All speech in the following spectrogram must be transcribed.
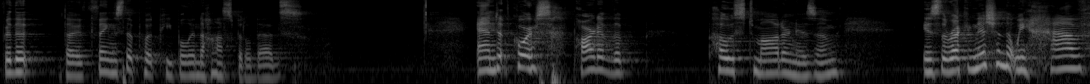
for the, the things that put people into hospital beds. And of course, part of the postmodernism is the recognition that we have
